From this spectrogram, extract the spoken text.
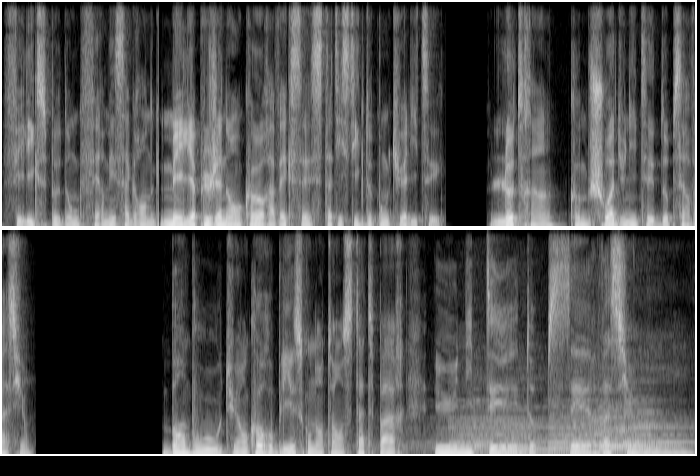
Félix peut donc fermer sa grande... Mais il y a plus gênant encore avec ses statistiques de ponctualité. Le train comme choix d'unité d'observation. Bambou, tu as encore oublié ce qu'on entend en stat par unité d'observation.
